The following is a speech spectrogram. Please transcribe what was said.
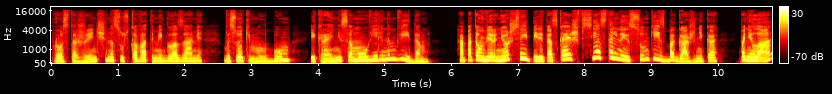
Просто женщина с узковатыми глазами, высоким лбом и крайне самоуверенным видом. А потом вернешься и перетаскаешь все остальные сумки из багажника. Поняла?»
